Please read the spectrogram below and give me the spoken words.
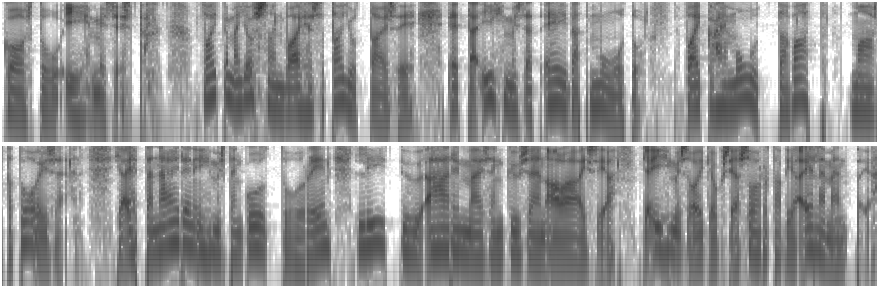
koostuu ihmisistä. Vaikka mä jossain vaiheessa tajuttaisiin, että ihmiset eivät muutu, vaikka he muuttavat maasta toiseen, ja että näiden ihmisten kulttuuriin liittyy äärimmäisen kyseenalaisia ja ihmisoikeuksia sortavia elementtejä,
